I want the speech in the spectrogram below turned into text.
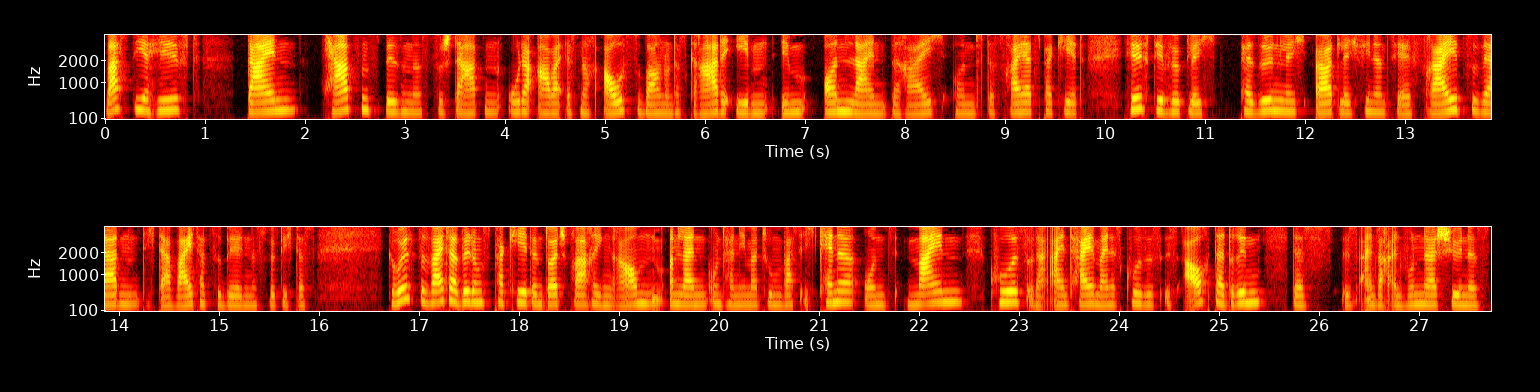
was dir hilft, dein Herzensbusiness zu starten oder aber es noch auszubauen und das gerade eben im Online-Bereich. Und das Freiheitspaket hilft dir wirklich persönlich, örtlich, finanziell frei zu werden, dich da weiterzubilden. Das ist wirklich das größte Weiterbildungspaket im deutschsprachigen Raum im Online-Unternehmertum, was ich kenne. Und mein Kurs oder ein Teil meines Kurses ist auch da drin. Das ist einfach ein wunderschönes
